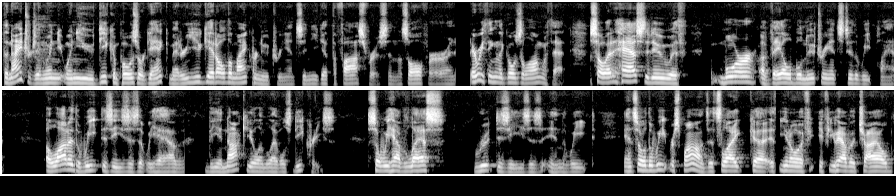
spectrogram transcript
the nitrogen, when you, when you decompose organic matter, you get all the micronutrients and you get the phosphorus and the sulfur and everything that goes along with that. So it has to do with more available nutrients to the wheat plant. A lot of the wheat diseases that we have, the inoculum levels decrease. So we have less root diseases in the wheat. And so the wheat responds. It's like, uh, you know, if, if you have a child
